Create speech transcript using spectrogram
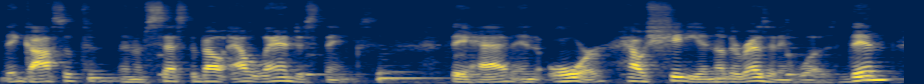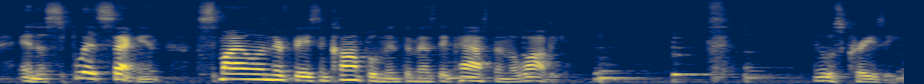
They gossiped and obsessed about outlandish things they had and or how shitty another resident was. Then, in a split second, smile on their face and compliment them as they passed in the lobby. it was crazy.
